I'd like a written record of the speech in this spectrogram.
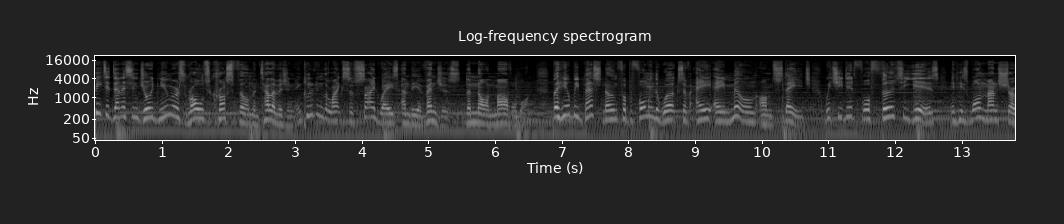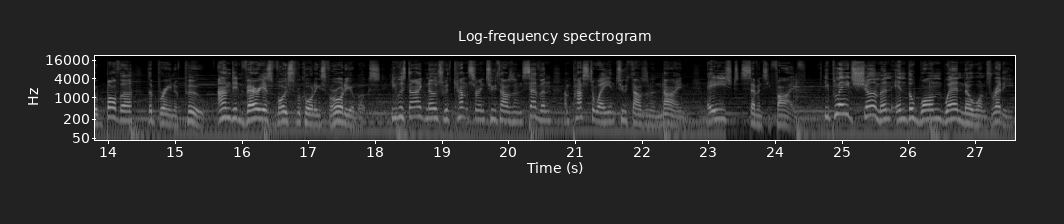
Peter Dennis enjoyed numerous roles across film and television, including the likes of Sideways and The Avengers, the non Marvel one, but he'll be best known for performing the works of A.A. Milne on stage, which he did for 30 years in his one man show Bother, The Brain of Pooh, and in various voice recordings for audiobooks. He was diagnosed with cancer in 2007 and passed away in 2009, aged 75. He played Sherman in The One Where No One's Ready,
